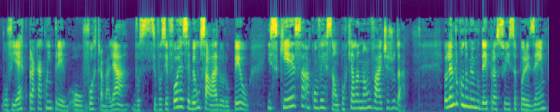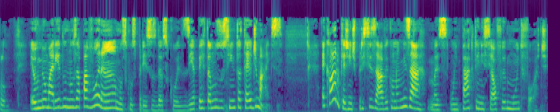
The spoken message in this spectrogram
ou vier para cá com emprego, ou for trabalhar, você, se você for receber um salário europeu, esqueça a conversão, porque ela não vai te ajudar. Eu lembro quando eu me mudei para a Suíça, por exemplo, eu e meu marido nos apavoramos com os preços das coisas e apertamos o cinto até demais. É claro que a gente precisava economizar, mas o impacto inicial foi muito forte.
